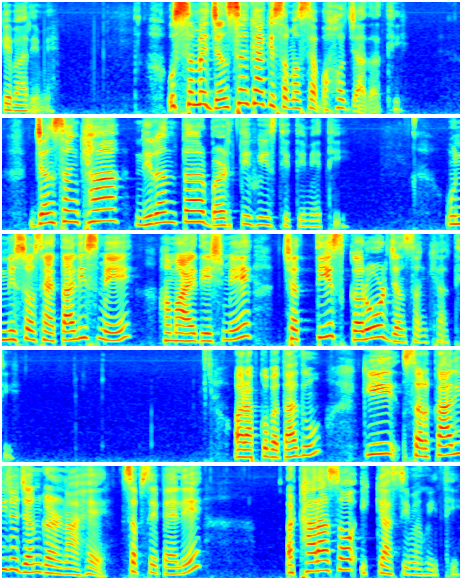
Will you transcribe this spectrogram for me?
के बारे में। उस समय जनसंख्या की समस्या बहुत ज़्यादा थी। जनसंख्या निरंतर बढ़ती हुई स्थिति में थी। 1947 में हमारे देश में 36 करोड़ जनसंख्या थी। और आपको बता दूँ कि सरकारी जो जनगणना है, सबसे पहले 1881 में हुई थी।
